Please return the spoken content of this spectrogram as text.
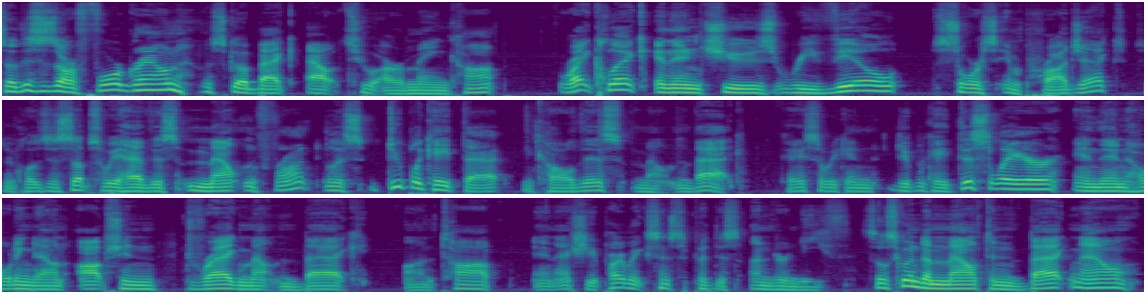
So this is our foreground. Let's go back out to our main comp. Right click and then choose reveal source in project. So close this up so we have this mountain front. Let's duplicate that and call this mountain back. Okay, so we can duplicate this layer and then holding down option, drag mountain back on top. And actually it probably makes sense to put this underneath. So let's go into mountain back now.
